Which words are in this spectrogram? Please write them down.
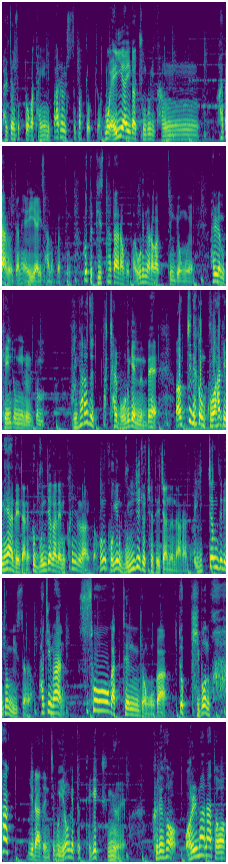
발전 속도가 당연히 빠를 수밖에 없죠. 뭐 AI가 중국이 강 하다 그러잖아요. AI 산업 같은 거. 그것도 비슷하다라고 봐요. 우리나라 같은 경우에 하려면 개인 동의를 좀 우리나라도 그잘 모르겠는데 어찌됐건 구하긴 해야 되잖아요. 그 문제가 되면 큰일 나니까. 그럼 거기는 문제조차 되지 않는 나라죠. 이점들이 좀 있어요. 하지만 수소 같은 경우가 또 기본 화학이라든지 뭐 이런 게 또 되게 중요해요. 그래서 얼마나 더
